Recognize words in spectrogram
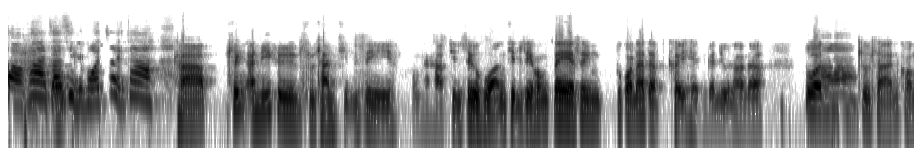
ต่อค่ะอาจารย์สิริพจน์เชิญค่ะ ครับ ซึ่งอันนี้คือสุสานฉินซีนะครับฉินซือหวงฉินซีฮ่องเต้ ซึ่งทุกคนน่าจะเคยเห็นกันอยู่แล้วเนอะตัวอ่าสุสานของ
